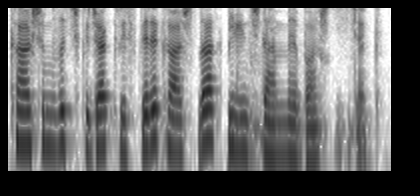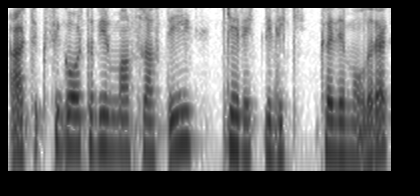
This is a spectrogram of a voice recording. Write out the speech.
karşımıza çıkacak risklere karşı da bilinçlenmeye başlayacak. Artık sigorta bir masraf değil, gereklilik kalemi olarak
